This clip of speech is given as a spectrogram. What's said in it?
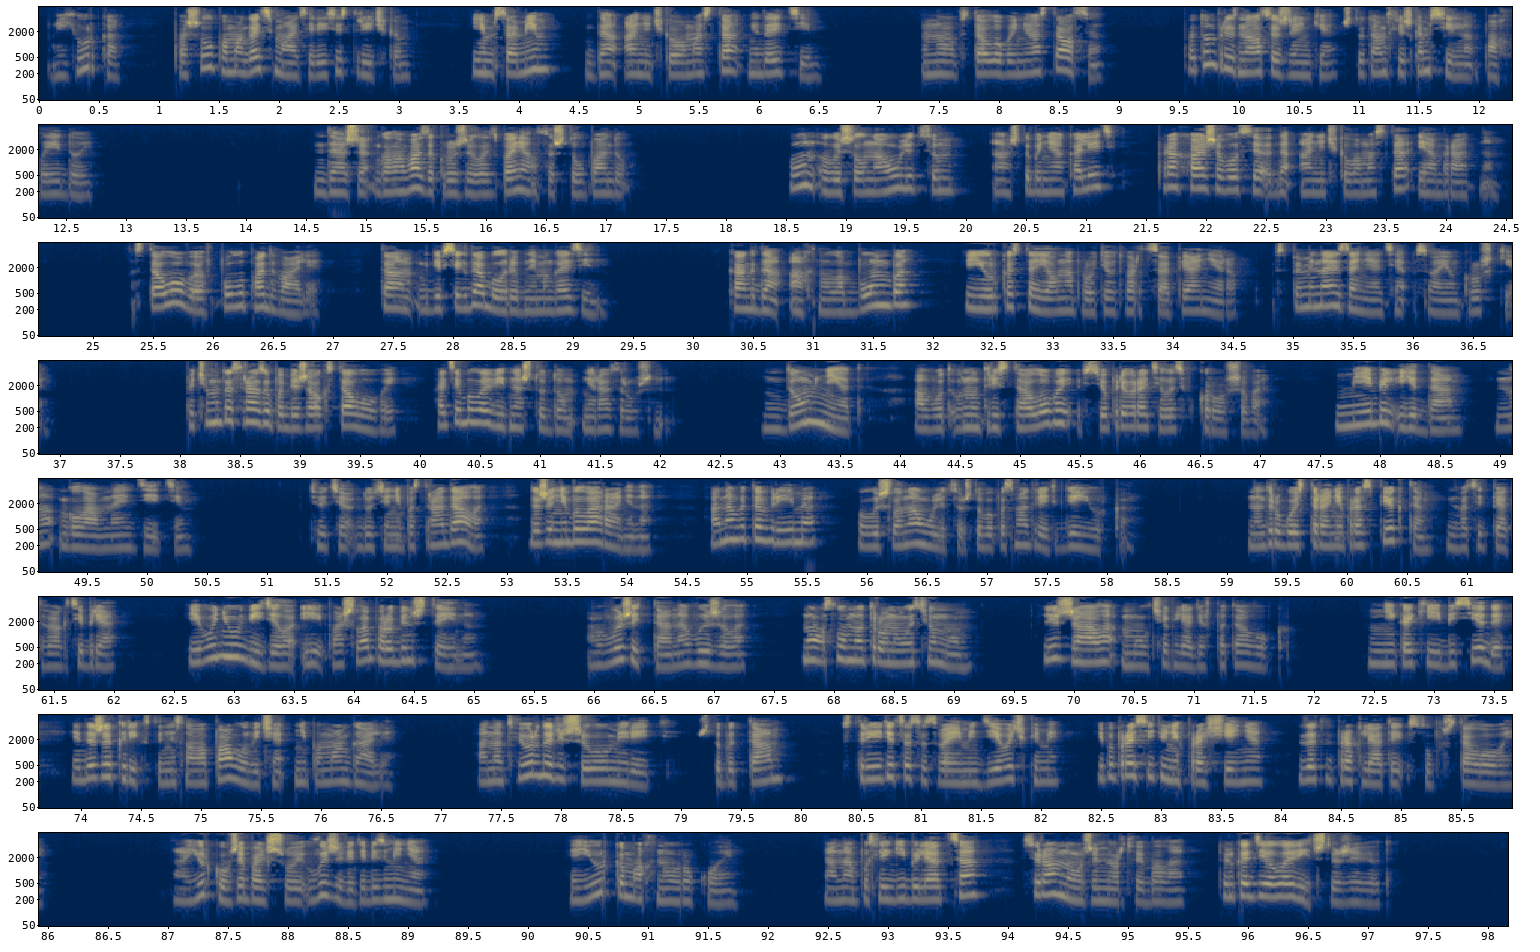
Юрка пошел помогать матери и сестричкам, им самим до Анечкового моста не дойти. Но в столовой не остался. Потом признался Женьке, что там слишком сильно пахло едой. Даже голова закружилась, боялся, что упаду. Он вышел на улицу, а чтобы не околеть, прохаживался до Анечкова моста и обратно. Столовая в полуподвале, там, где всегда был рыбный магазин. Когда ахнула бомба, Юрка стоял напротив Дворца пионеров, вспоминая занятия в своем кружке. Почему-то сразу побежал к столовой, хотя было видно, что дом не разрушен. Дом нет, а вот внутри столовой все превратилось в крошево. Мебель, еда, но главное – дети. Тетя Дуся не пострадала, даже не была ранена. Она в это время вышла на улицу, чтобы посмотреть, где Юрка. На другой стороне проспекта, 25 октября, его не увидела и пошла по Рубинштейна. Выжить-то она выжила, но словно тронулась умом. Лежала, молча глядя в потолок. Никакие беседы и даже крик Станислава Павловича не помогали. Она твердо решила умереть, чтобы там встретиться со своими девочками и попросить у них прощения за этот проклятый суп в столовой. А Юрка уже большой, выживет и без меня. Юрка махнул рукой. Она после гибели отца все равно уже мертвой была, только делала вид, что живет.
